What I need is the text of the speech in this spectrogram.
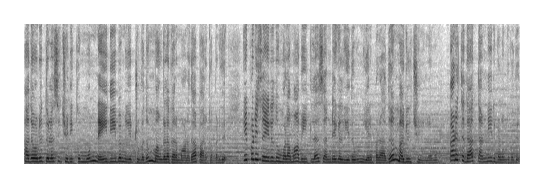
அதோடு துளசி செடிக்கு முன் நெய் தீபம் ஏற்றுவதும் மங்களகரமானதா பார்க்கப்படுது. இப்படி செய்யறது மூலமா வீட்டுல சண்டைகள் எதுவும் ஏற்படாது மகிழ்ச்சி நிலவும். அடுத்ததா தண்ணீர் வழங்குவது.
